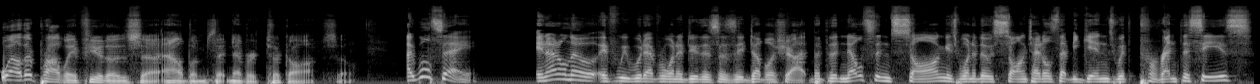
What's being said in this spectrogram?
Well, there are probably a few of those uh, albums that never took off. So I will say, and I don't know if we would ever want to do this as a double shot, but the Nelson song is one of those song titles that begins with parentheses.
